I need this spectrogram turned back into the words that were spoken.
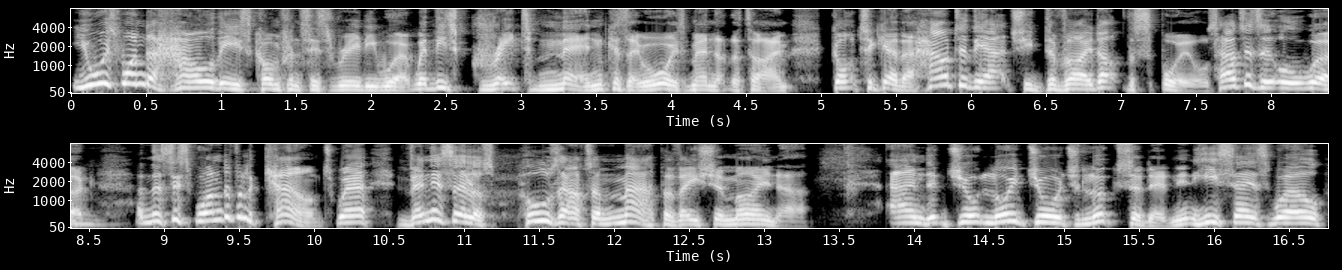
You always wonder how these conferences really work. When these great men, because they were always men at the time, got together, how did they actually divide up the spoils? How does it all work? Mm. And there's this wonderful account where Venizelos pulls out a map of Asia Minor and jo- Lloyd George looks at it and he says, well,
